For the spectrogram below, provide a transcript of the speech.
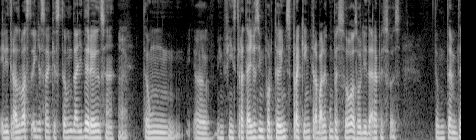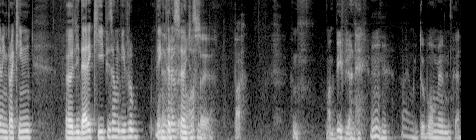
ele traz bastante essa questão da liderança. né? É. Então, ah, enfim, estratégias importantes para quem trabalha com pessoas ou lidera pessoas. Então, tam, também para quem ah, lidera equipes, é um livro bem É interessante. verdade. Nossa, assim. é. Pá. Uma bíblia, né? Uhum. É muito bom mesmo, cara.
